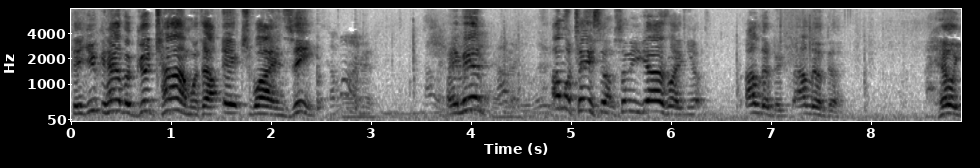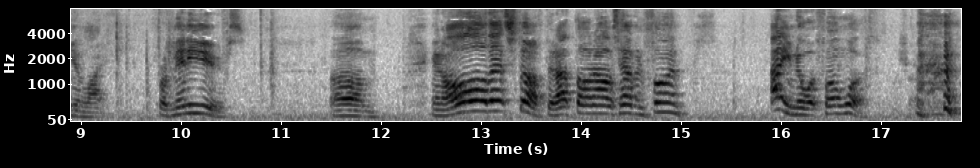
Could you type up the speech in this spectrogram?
that you can have a good time without X, Y, and Z. Come on. Amen. Hallelujah. I'm gonna tell you something. Some of you guys, like you know, I lived a, I lived a hellion life for many years, um, and all that stuff that I thought I was having fun, I didn't know what fun was.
